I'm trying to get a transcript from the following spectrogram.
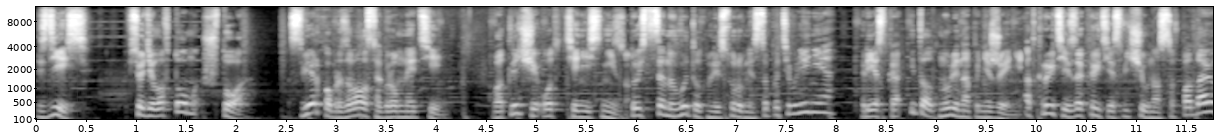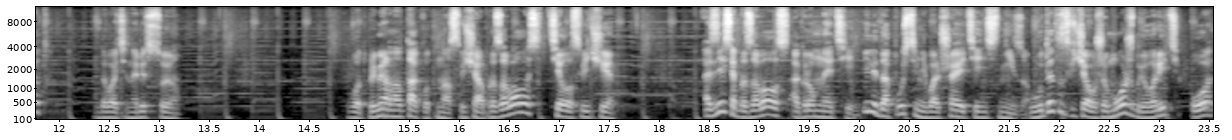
Здесь все дело в том, что сверху образовалась огромная тень, в отличие от тени снизу. То есть цену вытолкнули с уровня сопротивления резко и толкнули на понижение. Открытие и закрытие свечи у нас совпадают. Давайте нарисую. Вот, примерно так вот у нас свеча образовалась, тело свечи. А здесь образовалась огромная тень, или, допустим, небольшая тень снизу. Вот эта свеча уже может говорить о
